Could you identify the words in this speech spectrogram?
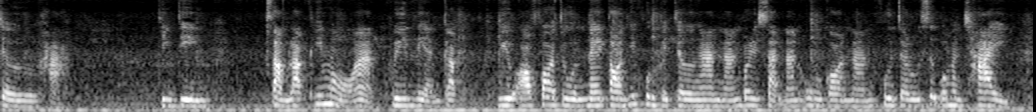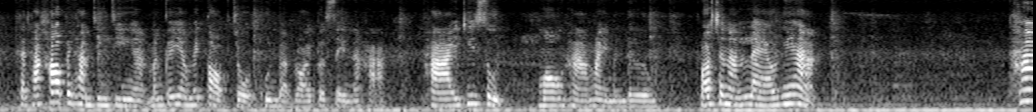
เจอค่ะ จริงๆ สำหรับพี่หมออะควีนเหรียญกับ View of Fortune ในตอนที่คุณไปเจองานนั้น บริษัทนั้นองค์กรนั้น คุณจะรู้สึกว่ามันใช่ แต่ถ้าเข้าไปทำจริงๆอะมันก็ยังไม่ตอบโจทย์คุณแบบร้อยเปอร์เซ็นต์นะคะ ท้ายที่สุดมองหาใหม่เหมือนเดิม เพราะฉะนั้นแล้วเนี่ยถ้า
